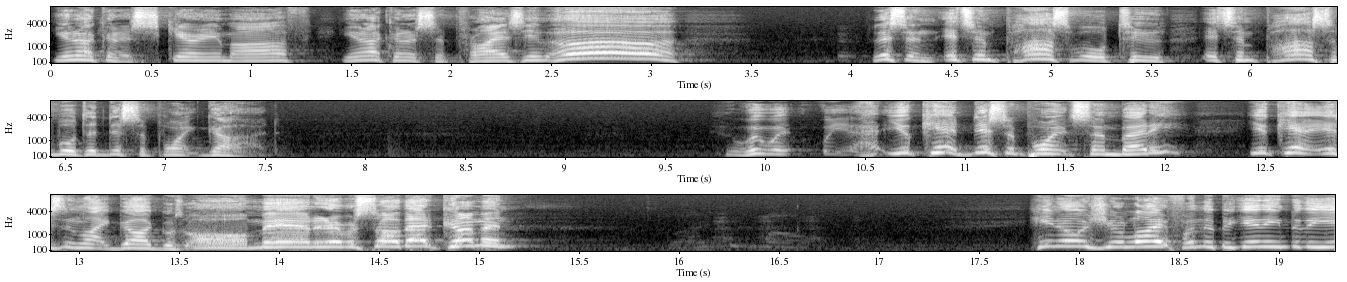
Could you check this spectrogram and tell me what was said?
You're not going to scare him off. You're not going to surprise him. Oh, listen, it's impossible to it's impossible to disappoint God. You can't disappoint somebody. You can't, isn't like God goes, oh man, I never saw that coming. He knows your life from the beginning to the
